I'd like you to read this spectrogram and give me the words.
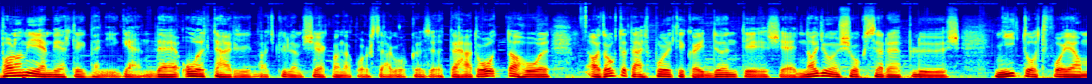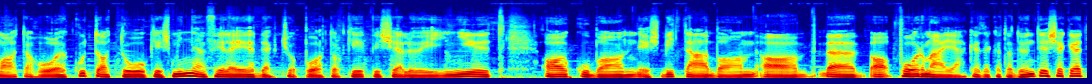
valamilyen mértékben igen, de oltári nagy különbségek vannak országok között. Tehát ott, ahol az oktatás politikai döntés egy nagyon sok szereplős, nyitott folyamat, ahol kutatók és mindenféle érdekcsoportok képviselői nyílt alkuban és vitában a, a formálják ezeket a döntéseket,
